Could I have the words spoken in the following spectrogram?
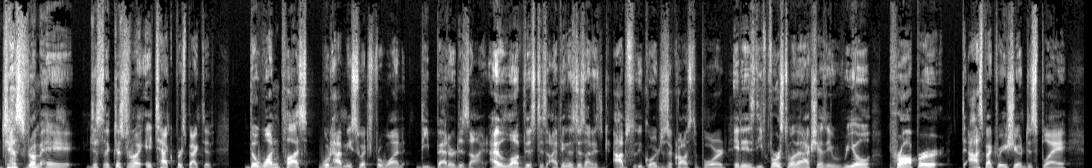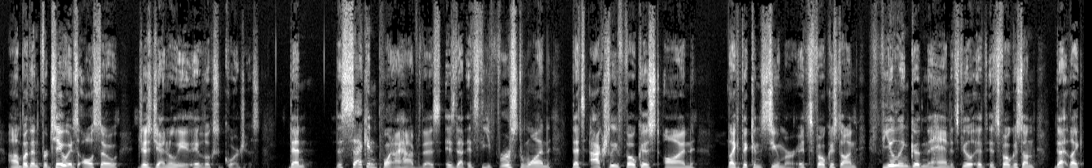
Just from a just like just from a tech perspective, the OnePlus would have me switch for one the better design. I love this design. I think this design is absolutely gorgeous across the board. It is the first one that actually has a real proper aspect ratio display. Um, but then for two, it's also just generally it looks gorgeous. Then the second point I have to this is that it's the first one that's actually focused on like the consumer. It's focused on feeling good in the hand. It's feel it's focused on that like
